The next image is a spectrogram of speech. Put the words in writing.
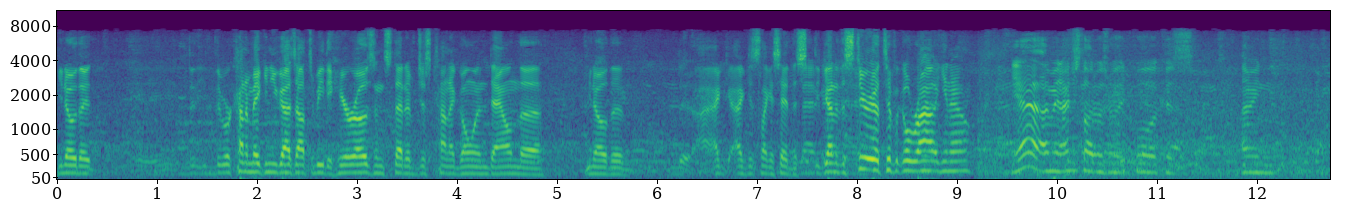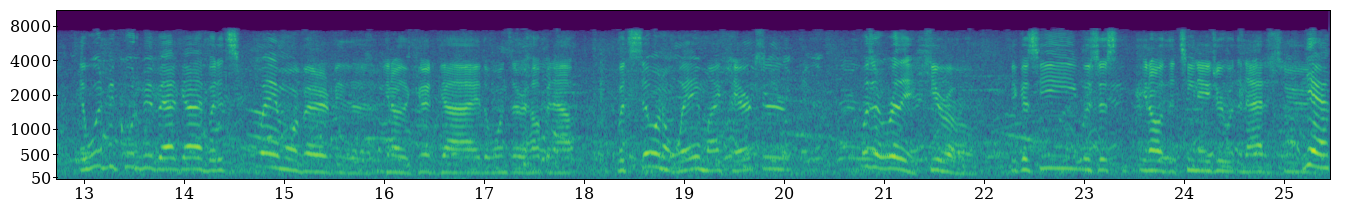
you know that they were kind of making you guys out to be the heroes instead of just kind of going down the you know the. the- I, I guess, like I said, the, kind of the stereotypical route, you know. Yeah, I mean, I just thought it was really cool because, I mean, it would be cool to be a bad guy, but it's way more better to be the, you know, the good guy, the ones that are helping out. But still, in a way, my character wasn't really a hero because he was just, you know, the teenager with an attitude. Yeah.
